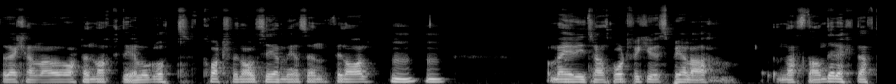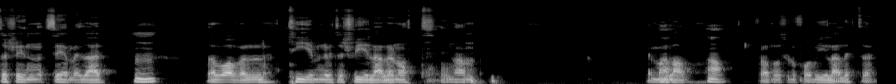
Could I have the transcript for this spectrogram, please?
Så det kan ha varit en nackdel och gått kvartsfinal, semi och sen final. Mm. Mm. Och Mejeritransport fick ju spela nästan direkt efter sin semi där. Mm. Det var väl 10 minuters vila eller något innan. Emellan. Ja. För att de skulle få vila lite.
